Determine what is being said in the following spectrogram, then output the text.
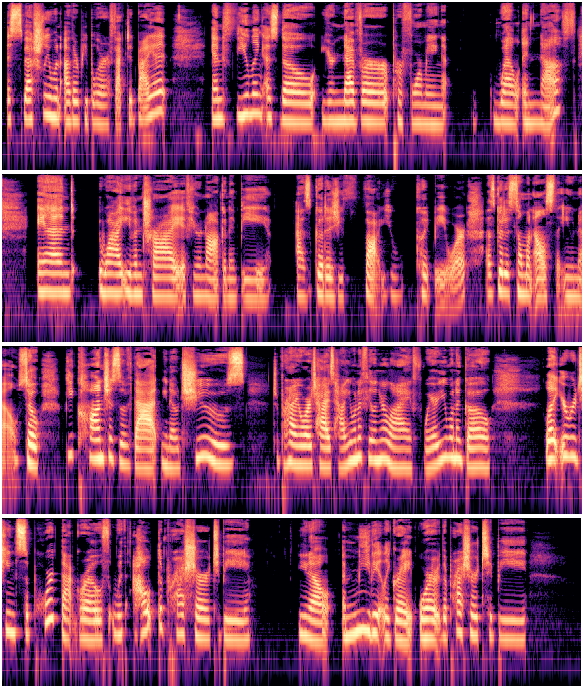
especially when other people are affected by it, and feeling as though you're never performing well enough. And why even try if you're not going to be as good as you thought you could be or as good as someone else that you know. So be conscious of that, you know, choose to prioritize how you want to feel in your life, where you want to go. Let your routine support that growth without the pressure to be, you know, immediately great or the pressure to be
